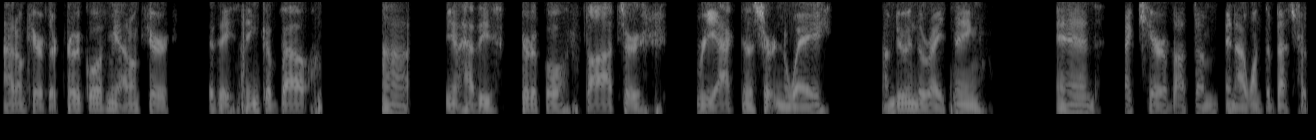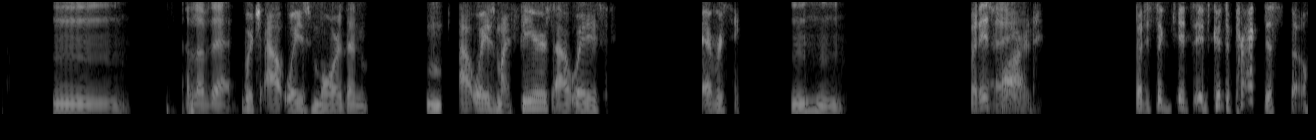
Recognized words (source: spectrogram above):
I don't care if they're critical of me. I don't care if they think about, uh, you know, have these critical thoughts or react in a certain way. I'm doing the right thing, and I care about them, and I want the best for them. Mm, I love that. Which outweighs more than outweighs my fears, outweighs everything. Mm-hmm but it's hey. hard. But it's a, it's it's good to practice though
